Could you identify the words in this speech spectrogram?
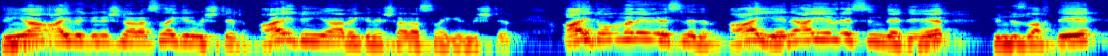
Dünya ay ve güneşin arasına girmiştir. Ay dünya ve güneşin arasına girmiştir. Ay dolunay evresindedir. Ay yeni ay evresindedir. Gündüz vakti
